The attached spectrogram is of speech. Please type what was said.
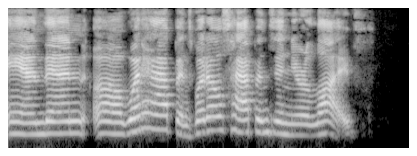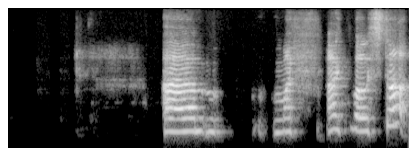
and then uh, what happens? What else happens in your life? um my I, well I start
